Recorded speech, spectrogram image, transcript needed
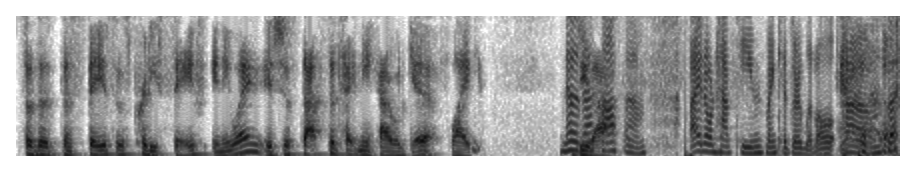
So the the space is pretty safe anyway. It's just that's the technique I would give. Like no, that's that. awesome. I don't have teens; my kids are little, um, but,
